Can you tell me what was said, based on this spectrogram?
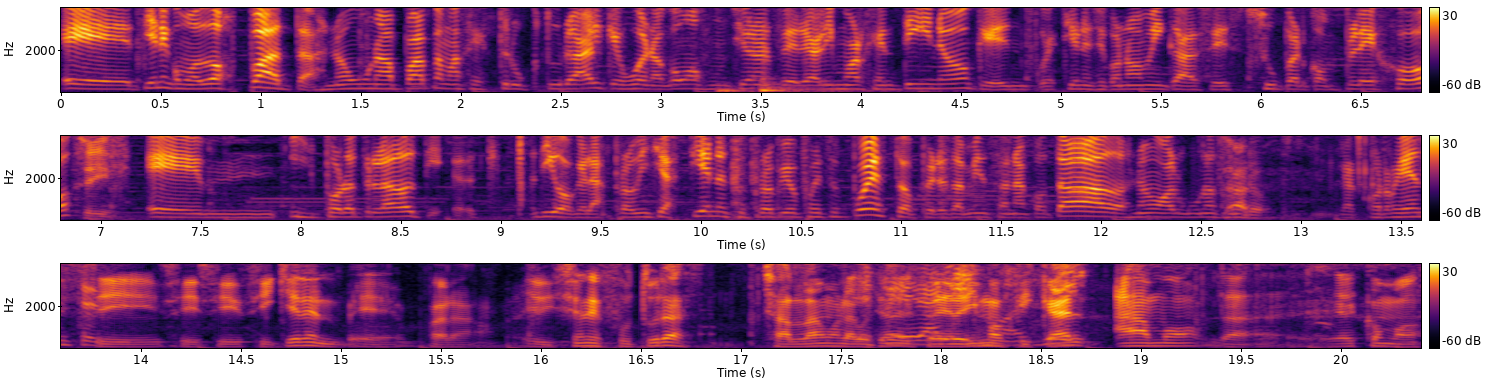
Eh, tiene como dos patas, ¿no? Una pata más estructural, que es bueno, cómo funciona el federalismo argentino, que en cuestiones económicas es súper complejo. Sí. Eh, y por otro lado, ti- digo que las provincias tienen sus propios presupuestos, pero también son acotados, ¿no? Algunos Claro. son las corrientes. Sí, sí, sí. Si quieren, eh, para ediciones futuras, charlamos la cuestión del federalismo federalismo, fiscal. sí. Amo. la- es como.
